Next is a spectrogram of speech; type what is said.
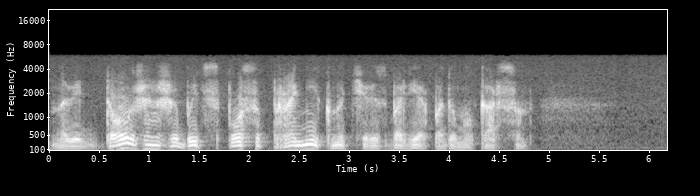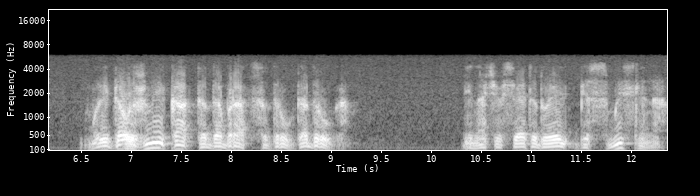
«Но ведь должен же быть способ проникнуть через барьер», — подумал Карсон. «Мы должны как-то добраться друг до друга. Иначе вся эта дуэль бессмысленна.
